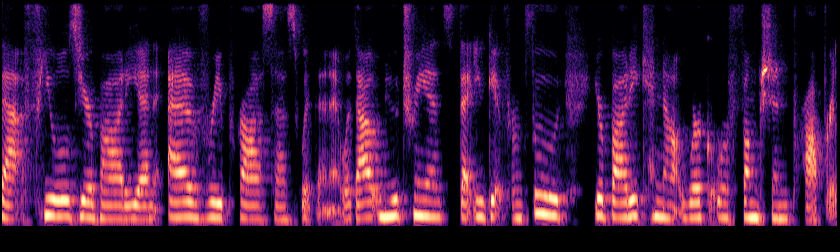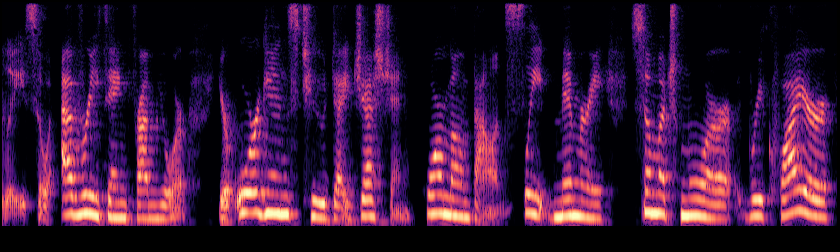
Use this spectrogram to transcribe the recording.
that fuels your body and every process within it. Without nutrients that you get from food, your body cannot work or function properly. So everything from your your organs to digestion, hormone balance, sleep, memory, so much more require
